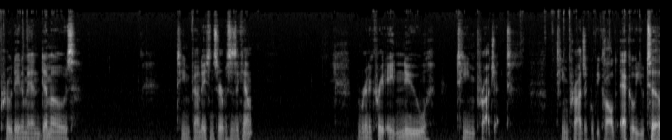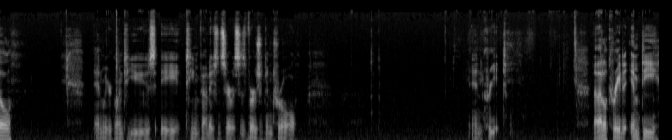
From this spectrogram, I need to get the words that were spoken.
Pro Data Demos Team Foundation Services account. We're going to create a new team project. Team project will be called Echo Util. And we are going to use a Team Foundation Services version control and create. Now that'll create an empty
